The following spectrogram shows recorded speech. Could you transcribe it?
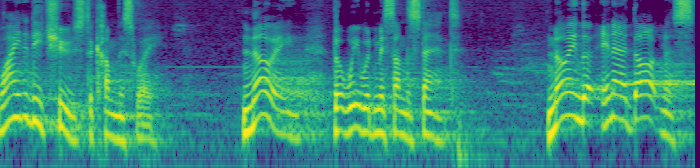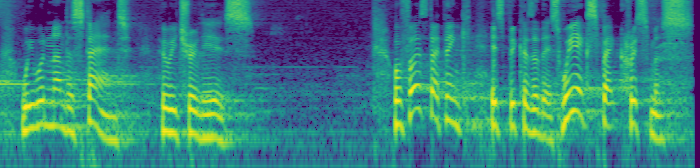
Why did he choose to come this way? Knowing that we would misunderstand, knowing that in our darkness we wouldn't understand who he truly is. Well, first, I think it's because of this. We expect Christmas,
